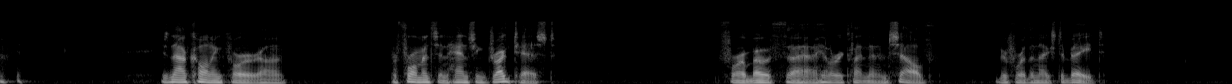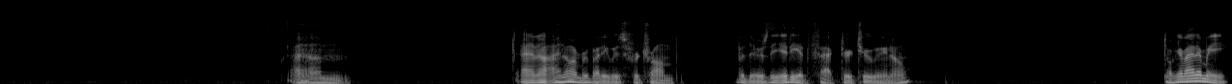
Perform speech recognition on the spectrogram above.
is now calling for uh, performance enhancing drug test for both uh, Hillary Clinton and himself before the next debate. Um, and I know everybody was for Trump, but there's the idiot factor too, you know. Don't get mad at me.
